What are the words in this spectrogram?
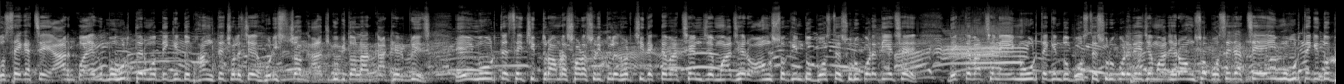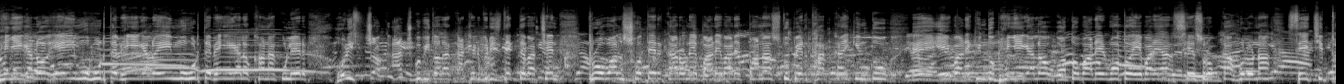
বসে গেছে। আর কয়েক মুহূর্তের মধ্যে কিন্তু ভাঙতে চলেছে হরিশচক আজগুবিতলার কাঠের ব্রিজ এই মুহূর্তে সেই চিত্র আমরা সরাসরি তুলে ধরছি। দেখতে পাচ্ছেন যে মাঝের অংশ কিন্তু বসতে শুরু করে দিয়েছে। দেখতে পাচ্ছেন এই মুহূর্তে কিন্তু বসতে শুরু করে দিয়েছে। মাঝের অংশ বসে যাচ্ছে। এই মুহূর্তে কিন্তু ভেঙে গেল এই মুহূর্তে ভেঙে গেল এই মুহূর্তে ভেঙে গেল খানাকুলের হরিশচক আজগুবিতলার কাঠের ব্রিজ দেখতে পাচ্ছেন প্রবল স্রোতের কারণে বারে বারে পানা স্তূপের ধাক্কায় কিন্তু এবারে কিন্তু ভেঙে গেল। গতবারের মতো এবারে আর শেষ রক্ষা হলো না। সেই চিত্র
